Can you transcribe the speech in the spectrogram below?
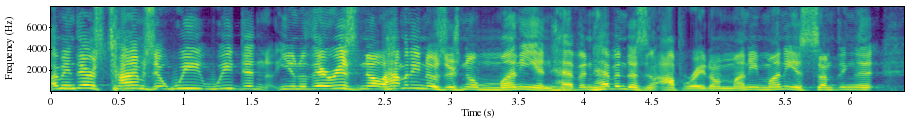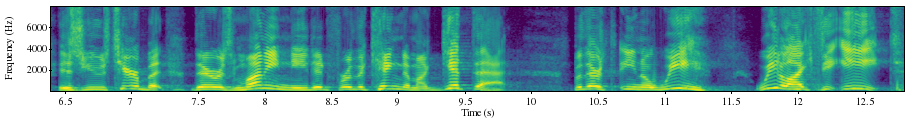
I mean, there's times that we we didn't, you know, there is no, how many knows there's no money in heaven? Heaven doesn't operate on money. Money is something that is used here, but there is money needed for the kingdom. I get that. But there's, you know, we we like to eat,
